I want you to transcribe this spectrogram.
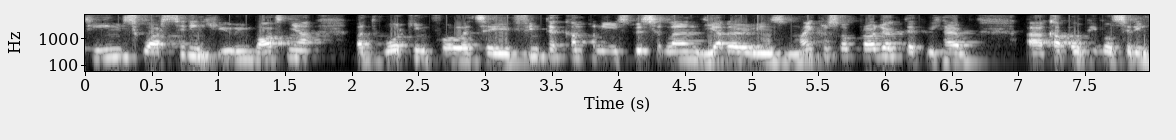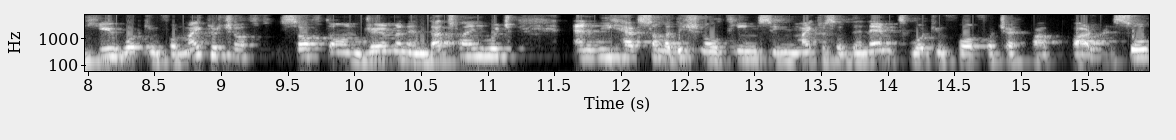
teams who are sitting here in Bosnia, but working for, let's say, fintech company in Switzerland. The other is Microsoft project that we have a couple of people sitting here working for Microsoft soft on German and Dutch language. And we have some additional teams in Microsoft Dynamics working for, for Czech par- partners. So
